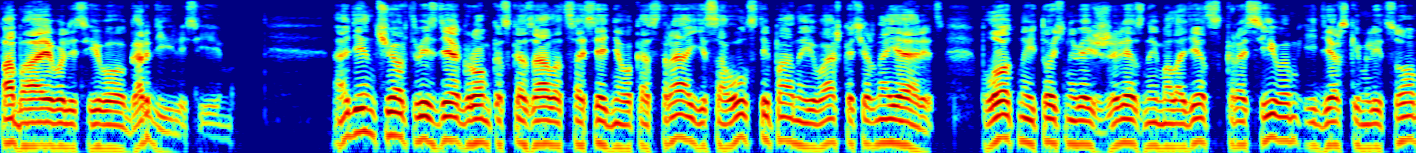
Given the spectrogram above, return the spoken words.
побаивались его, гордились им. Один черт везде громко сказал от соседнего костра Исаул Степана и Ивашка Черноярец, плотный, точно весь железный молодец с красивым и дерзким лицом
